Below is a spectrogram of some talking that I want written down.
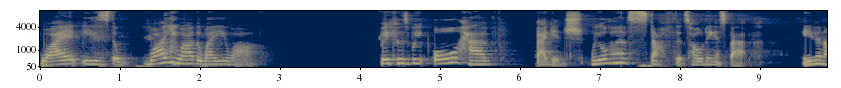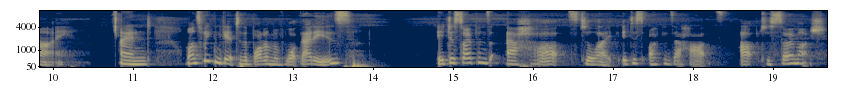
why it is the why you are the way you are. Because we all have baggage. We all have stuff that's holding us back. Even I. And once we can get to the bottom of what that is, it just opens our hearts to like it just opens our hearts up to so much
